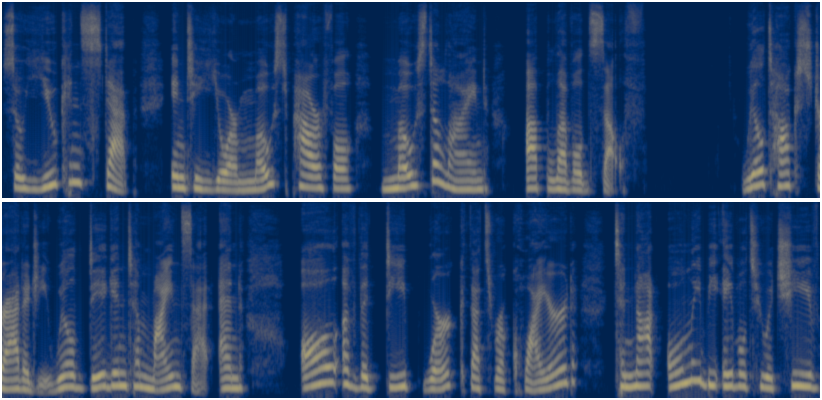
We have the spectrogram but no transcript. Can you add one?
so you can step into your most powerful, most aligned, up leveled self. We'll talk strategy, we'll dig into mindset and all of the deep work that's required to not only be able to achieve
